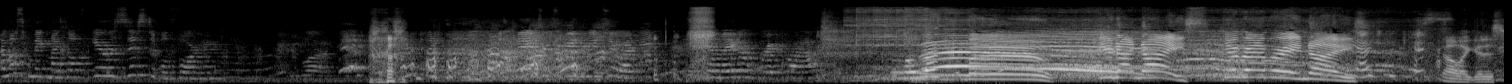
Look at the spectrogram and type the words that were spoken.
I must make myself irresistible for him. Nature's beat me to it. See you later, riffraff. Oh, that's boo! You're not nice. You're very nice. Oh my goodness.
